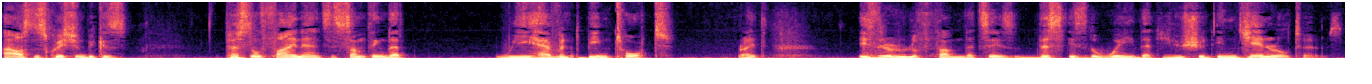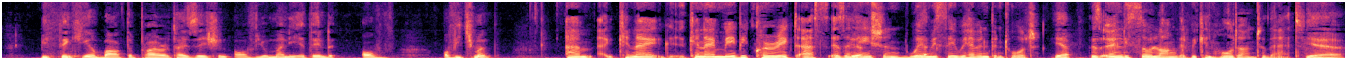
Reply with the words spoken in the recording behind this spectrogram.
I ask this question because personal finance is something that we haven't been taught, right? Is there a rule of thumb that says this is the way that you should, in general terms, be thinking about the prioritization of your money at the end of of each month? Um, can I can I maybe correct us as a Yeah. nation when Yeah. we say we haven't been taught? Yeah. There's only so long that we can hold on to that. Yeah.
